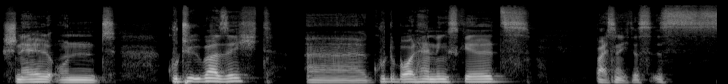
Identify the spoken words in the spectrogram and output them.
Schnell und gute Übersicht, äh, gute Ballhandling-Skills. Weiß nicht, das ist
